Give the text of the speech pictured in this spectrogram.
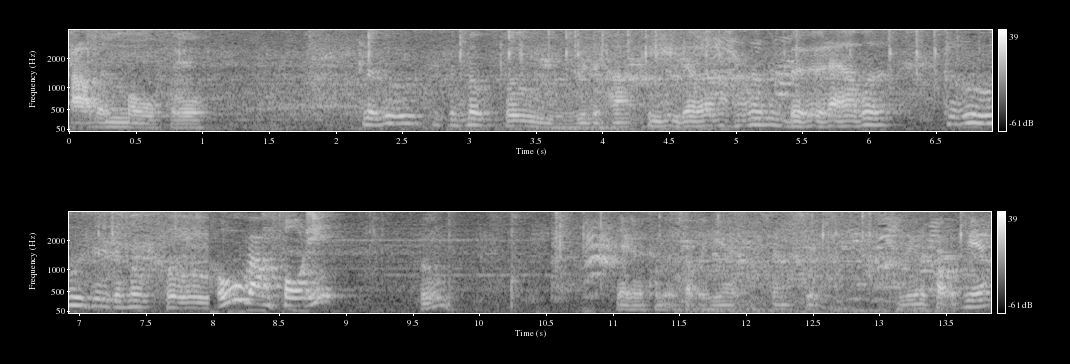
as a mofo. Close as a mofo with the heartbeat of a hummingbird. I was close as a mofo. Oh, round 40. Boom. They're going to come to the top of here sense it. Are they going to pop up here?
